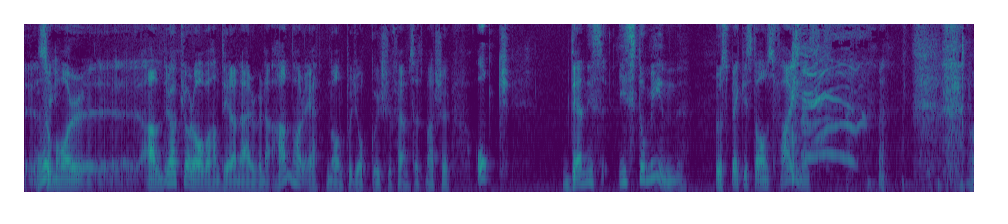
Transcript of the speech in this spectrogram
Eh, Som har eh, aldrig har klarat av att hantera nerverna. Han har 1-0 på Djokovic i femsetsmatcher. Och Dennis Istomin. Uzbekistans finest. Ja,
